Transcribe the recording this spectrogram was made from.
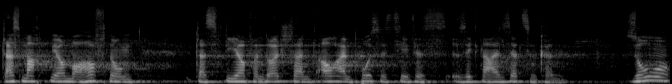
das macht mir immer Hoffnung, dass wir von Deutschland auch ein positives Signal setzen können. So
